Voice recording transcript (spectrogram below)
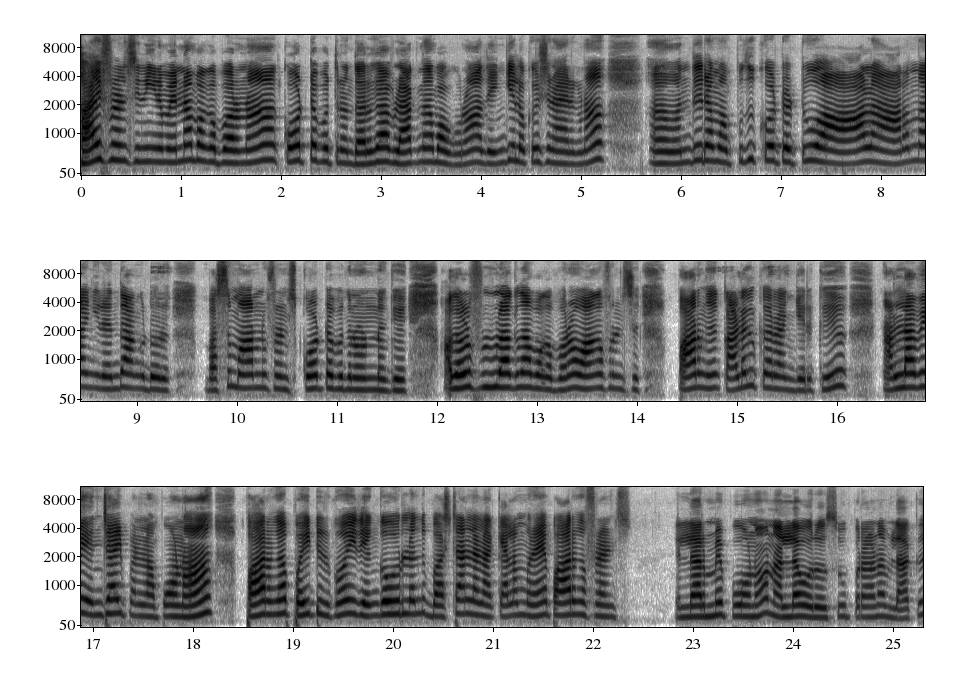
ஹாய் ஃப்ரெண்ட்ஸ் இன்றைக்கி நம்ம என்ன பார்க்க போகிறோன்னா கோட்டபுத்திரம் தர்கா விளாக் தான் பார்க்க போகிறோம் அது எங்கே லொக்கேஷன் ஆயிருக்குன்னா வந்து நம்ம புதுக்கோட்டை டு ஆல அறந்தாங்கிலேருந்து அங்கிட்ட ஒரு பஸ்ஸு மாறணும் ஃப்ரெண்ட்ஸ் கோட்டபுத்திரம் ஒன்றுக்கு அதோட ஃபுல் விளாக் தான் பார்க்க போகிறோம் வாங்க ஃப்ரெண்ட்ஸ் பாருங்கள் கடற்கரை அங்கே இருக்குது நல்லாவே என்ஜாய் பண்ணலாம். போனால் பாருங்கள் போயிட்டு இருக்கோம். இது எங்கள் ஊர்லேருந்து பஸ் ஸ்டாண்டில் நான் கிளம்புறேன். பாருங்கள் ஃப்ரெண்ட்ஸ் எல்லாருமே போனோம். நல்ல ஒரு சூப்பரான விளாக்கு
